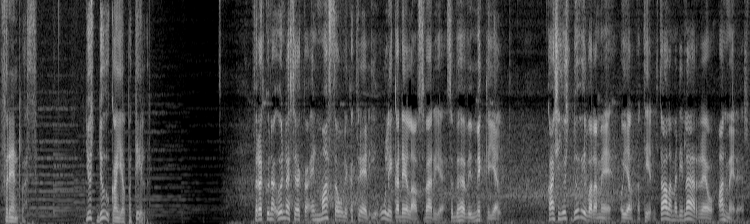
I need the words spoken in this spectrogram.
förändras. Just du kan hjälpa till. För att kunna undersöka en massa olika träd i olika delar av Sverige så behöver vi mycket hjälp. Kanske just du vill vara med och hjälpa till. Tala med din lärare och anmäl er.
